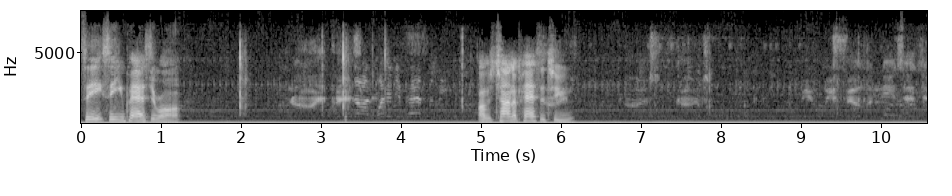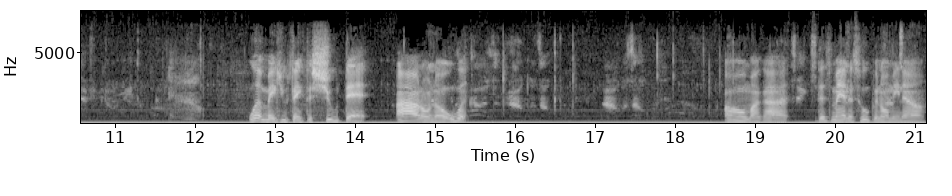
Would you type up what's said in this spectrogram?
See, see, you passed it wrong. I was trying to pass it to you. What makes you think to shoot that? I don't know. What? Oh my god. This man is hooping on me now.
